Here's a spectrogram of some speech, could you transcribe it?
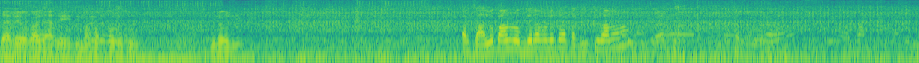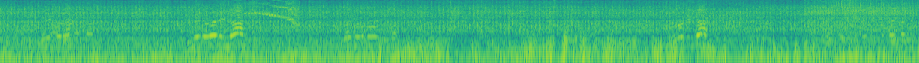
जा रे बाबा जा रे दिमाग मत करू तू। तुला अरे चालू काम रोक दे रहा बोले क्या तकलीफ की काम है ना? टेका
